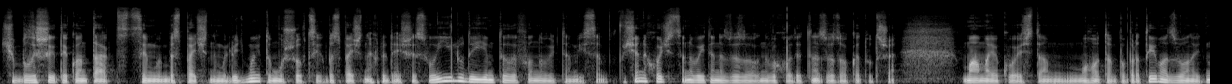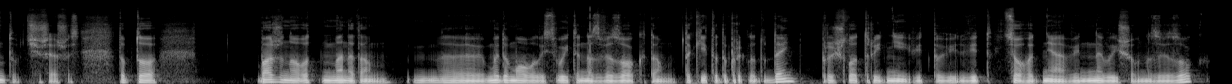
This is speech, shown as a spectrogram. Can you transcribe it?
щоб лишити контакт з цими безпечними людьми, тому що в цих безпечних людей ще свої люди їм телефонують там і все. Ще не хочеться не вийти на зв'язок, не виходити на зв'язок, а тут ще мама якогось там мого там побратима дзвонить, ну то чи ще щось. Тобто. Бажано, от мене там е, ми домовились вийти на зв'язок там такий-то, до прикладу, день. Пройшло три дні відповід від цього дня. Він не вийшов на зв'язок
